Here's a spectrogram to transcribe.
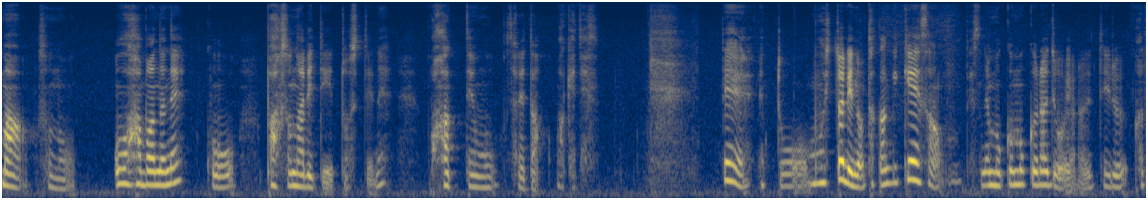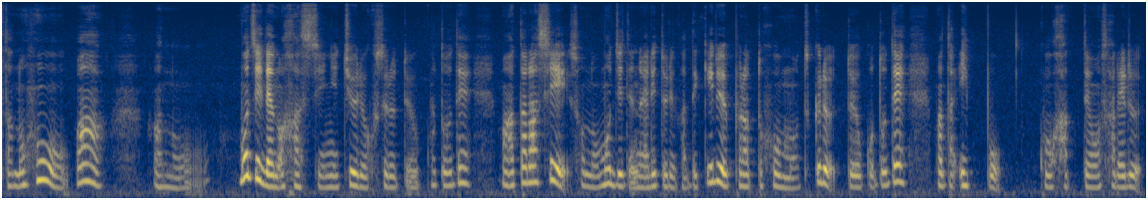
まあその大幅なねこうパーソナリティとしてね発展をされたわけです。で、えっと、もう一人の高木圭さんですね。黙々ラジオをやられている方の方はあの文字での発信に注力するということで、まあ、新しいその文字でのやり取りができるプラットフォームを作るということでまた一歩こう発展をされる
